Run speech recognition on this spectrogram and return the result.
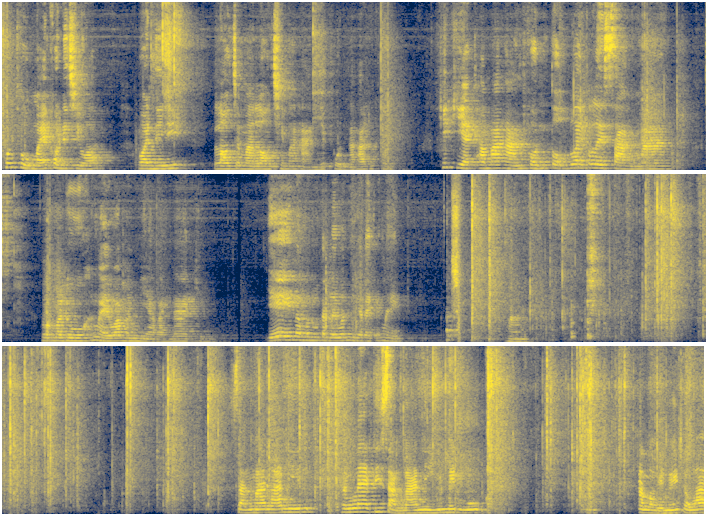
พูดถูกไหมคอนิจิวะวันนี้เราจะมาลองชิมอาหารญี่ปุ่นนะคะทุกคนขี้เกียจทำอาหารฝนตกด้วยก็เลยสั่งมา เรามาดูข้างในว่ามันมีอะไรน่ากิน เย้เรามาดูกันเลยว่ามีอะไรข้างในมา สั่งมาร้านนี้ครั้งแรกที่สั่งร้านนี้ไม่รู้ อร่อยไหมแต่ว่า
